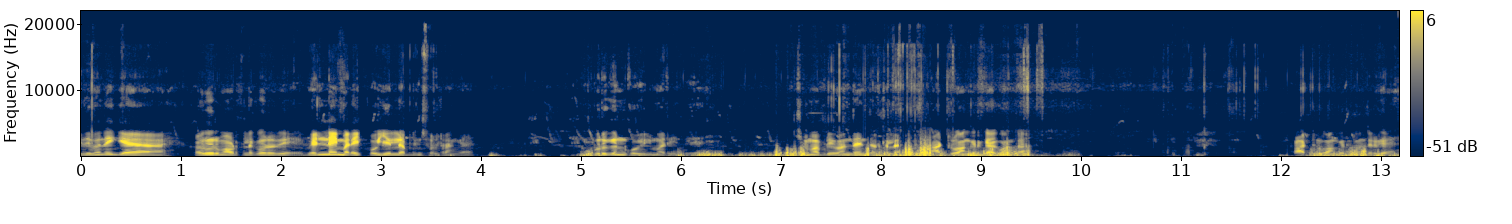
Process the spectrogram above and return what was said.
இது வந்து இங்கே கரூர் மாவட்டத்தில் இருக்க ஒரு வெண்ணெய் மலை கோயில் அப்படின்னு சொல்கிறாங்க முருகன் கோயில் மாதிரி இது. சும்மா அப்படி வந்தேன் இந்த இடத்துல. காற்று வாங்குறதுக்காக வந்தேன். காற்று வாங்குறதுக்கு வந்திருக்கேன்.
